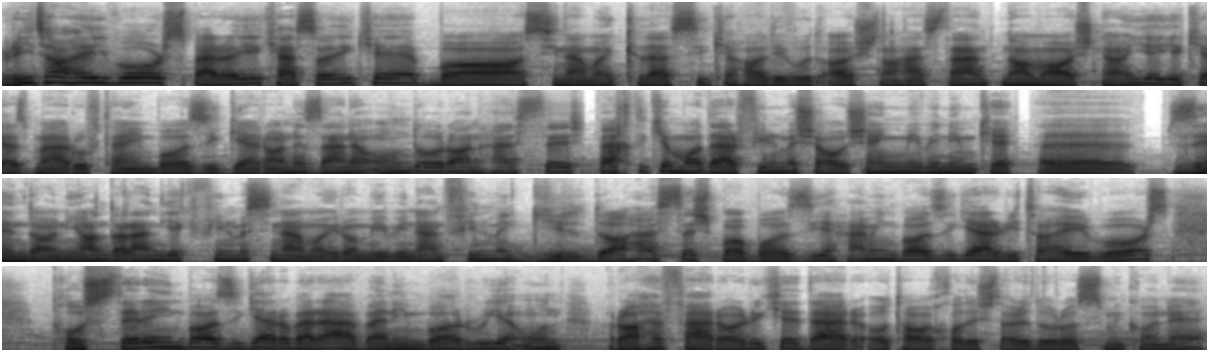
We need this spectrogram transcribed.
ریتا هیورث برای کسایی که با سینمای کلاسیک هالیوود آشنا هستند نام آشنایی یکی از معروفترین بازیگران زن اون دوران هستش. وقتی که ما در فیلم شاوشنک می‌بینیم که زندانیان دارن یک فیلم سینمایی رو می‌بینن فیلم گیلدا هستش با بازی همین بازیگر ریتا هیورث پستر این بازیگر رو برای اولین بار روی اون راه فراری که در اتاق خودش داره درست می‌کنه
